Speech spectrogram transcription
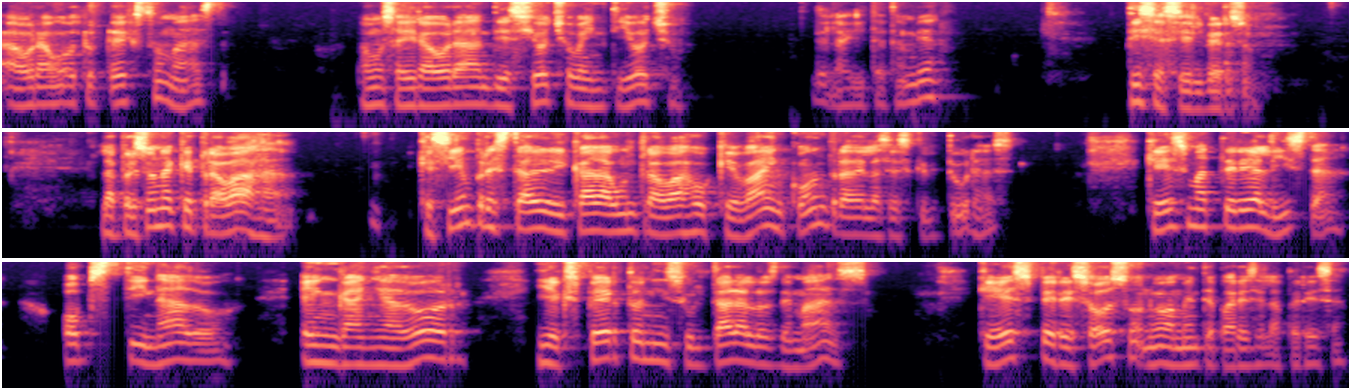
ahora otro texto más. Vamos a ir ahora a 18-28 de la Gita también. Dice así el verso. La persona que trabaja, que siempre está dedicada a un trabajo que va en contra de las escrituras, que es materialista, obstinado, engañador y experto en insultar a los demás, que es perezoso, nuevamente aparece la pereza,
